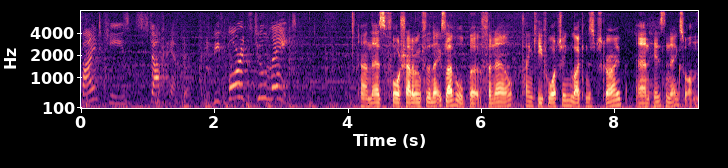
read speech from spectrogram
find Keyes, stop him. Before it's too late! And there's the foreshadowing for the next level. But for now, thank you for watching, like and subscribe, and here's the next one.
